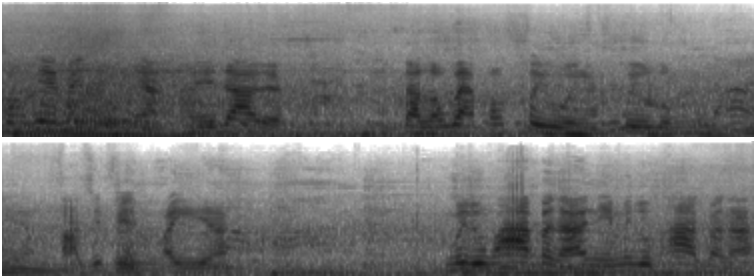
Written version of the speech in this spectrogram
ต้องเทศไม่ถึงเนี่ยอันนี้ได้เลย แต่เราแวะเพราะฟิลไงฟิลลุงได้อืม สามสิบเอ็ดปีนะ ไม่รู้พลาดป่ะนะอันนี้ไม่รู้พลาดป่ะนะ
